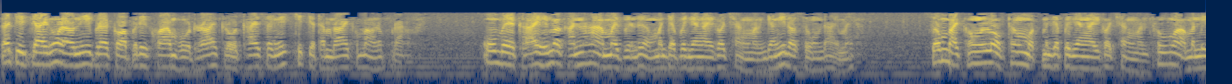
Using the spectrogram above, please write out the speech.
และจิตใจของเรานี้ประกอบไปด้วยความโหดร้ายโกรธใครสังนิดคิดจะทำร้ายเขาบ้างหรือเปล่าอุเบกขาเห็นว่าขันห้าไม่เป็นเรื่อง มันจะเป็นยังไงก็ช่างมัน อย่างนี้เราทรงได้ไหมสมบัติของโลกทั้งหมดมันจะเป็นยังไงก็ช่างมัน เพราะว่ามันมี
